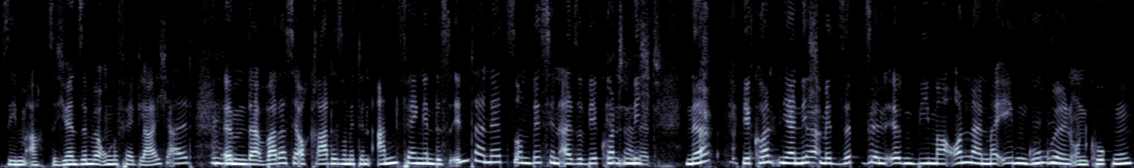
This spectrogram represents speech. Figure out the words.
87. Dann sind wir ungefähr gleich alt. Mhm. Ähm, da war das ja auch gerade so mit den Anfängen des Internets so ein bisschen. Also wir konnten Internet. nicht, ne? Wir konnten ja nicht ja. mit 17 irgendwie mal online mal eben googeln mhm. und gucken,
